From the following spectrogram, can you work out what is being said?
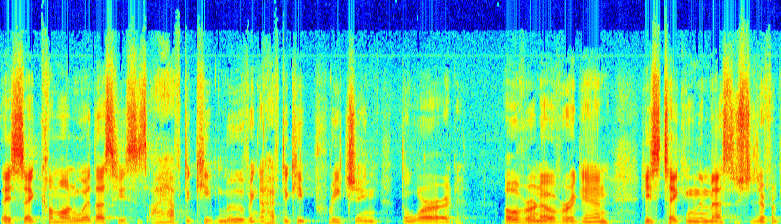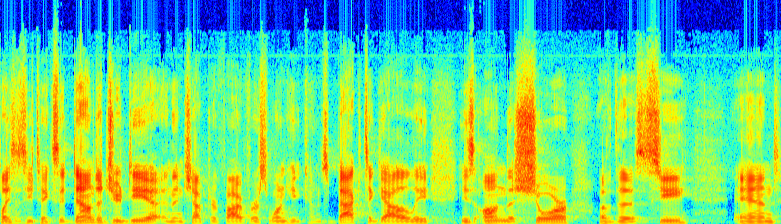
They say, Come on with us. He says, I have to keep moving. I have to keep preaching the word. Over and over again, he's taking the message to different places. He takes it down to Judea, and then, chapter 5, verse 1, he comes back to Galilee. He's on the shore of the sea and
